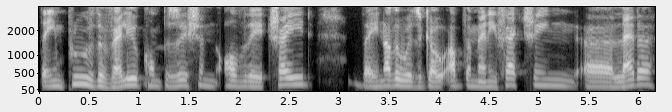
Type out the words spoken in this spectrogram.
they improve the value composition of their trade. They, in other words, go up the manufacturing uh, ladder.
